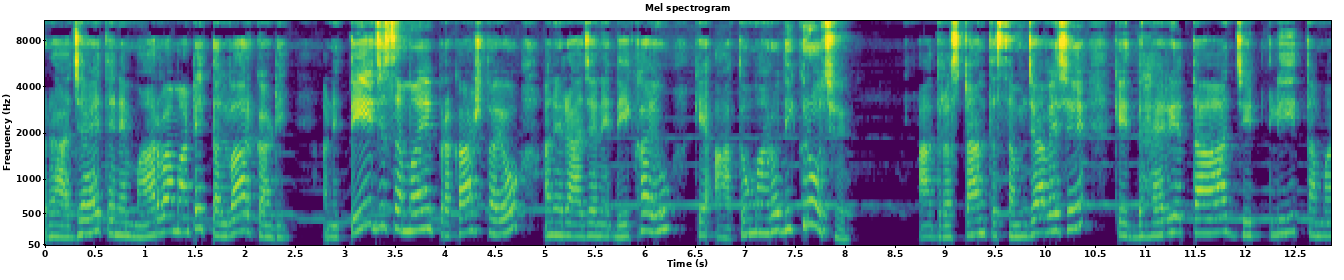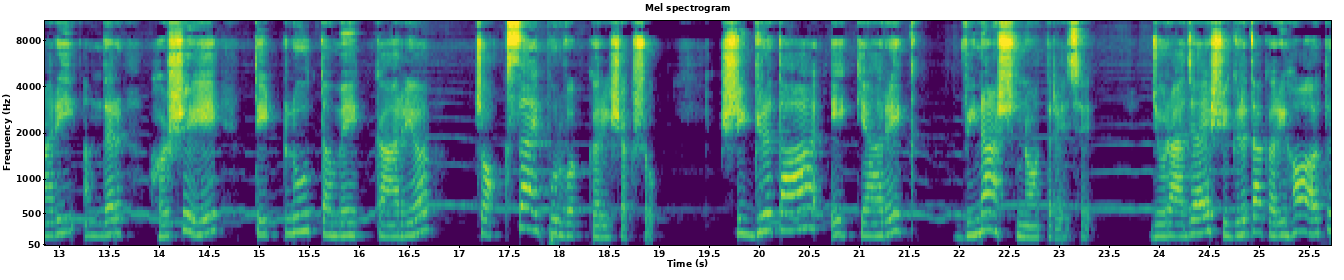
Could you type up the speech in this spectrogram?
રાજાએ તેને મારવા માટે તલવાર કાઢી અને તે જ સમયે પ્રકાશ થયો અને રાજાને દેખાયું કે આ તો મારો દીકરો છે. આ દ્રષ્ટાંત સમજાવે છે કે ધૈર્યતા જેટલી તમારી અંદર હશે, તેટલું તમે કાર્ય ચોકસાઈપૂર્વક કરી શકશો. શીઘ્રતા એ ક્યારેક વિનાશ નોતરે છે. જો રાજાએ શીઘ્રતા કરી હોત,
